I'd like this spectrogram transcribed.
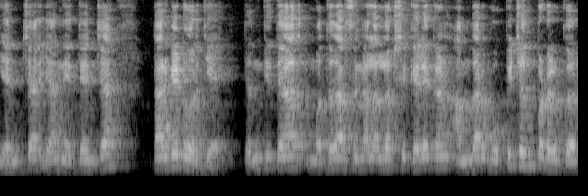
यांच्या या नेत्यांच्या टार्गेटवरती आहे. त्यांनी त्या मतदारसंघाला लक्ष केले कारण आमदार गोपीचंद पडळकर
